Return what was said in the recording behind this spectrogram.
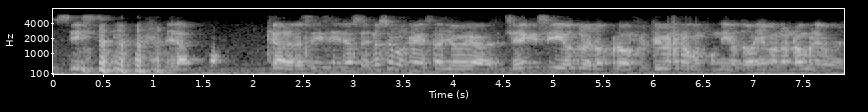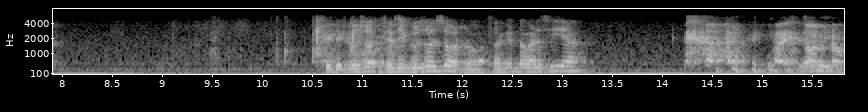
Sí, sí. De la... Claro, sí, sí, no sé, no sé por qué salió Vega. Se ve que sí, otro de los profes. Estoy medio confundido todavía con los nombres. Se te cruzó, se te cruzó el zorro, Sargento García. Ahí está, no.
